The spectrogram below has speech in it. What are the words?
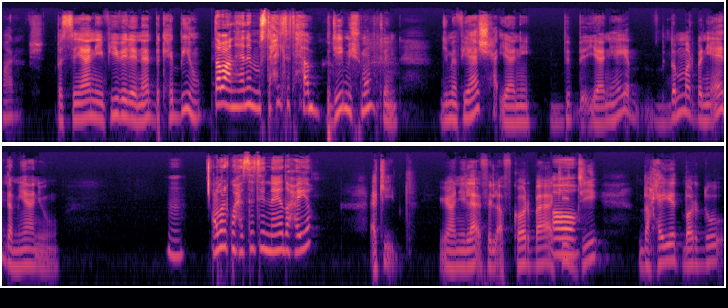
ما أعرفش بس يعني في فيلينات بتحبيهم. طبعا هنا مستحيل تتحب. دي مش ممكن. دي ما فيهاش يعني ب... يعني هي بتدمر بني آدم يعني و... مم. عمرك ما حسيتي إن هي ضحية؟ أكيد. يعني لا في الأفكار بقى أكيد آه. دي ضحيه برضو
